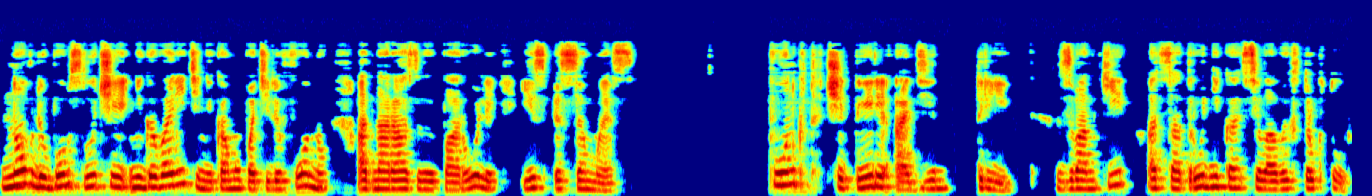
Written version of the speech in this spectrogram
Но в любом случае не говорите никому по телефону одноразовые пароли из СМС. Пункт 4.1.3. Звонки от сотрудника силовых структур.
